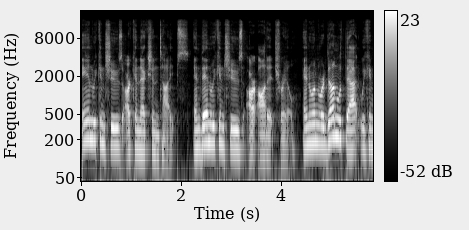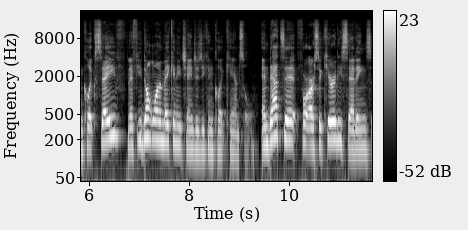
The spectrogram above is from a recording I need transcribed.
and we can choose our connection types. And then we can choose our audit trail. And when we're done with that, we can click save. And if you don't want to make any changes, you can click cancel. And that's it for our security settings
